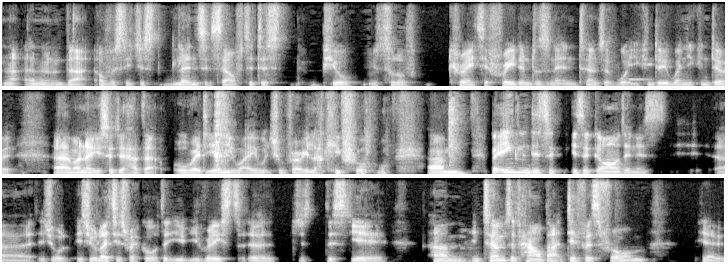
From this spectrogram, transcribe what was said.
and that, and that obviously just lends itself to just pure sort of creative freedom, doesn't it, in terms of what you can do when you can do it? Um, I know you said you had that already anyway, which you're very lucky for. Um, but England is a is a garden is uh, is your is your latest record that you, you released uh, just this year. Um, in terms of how that differs from, you know,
